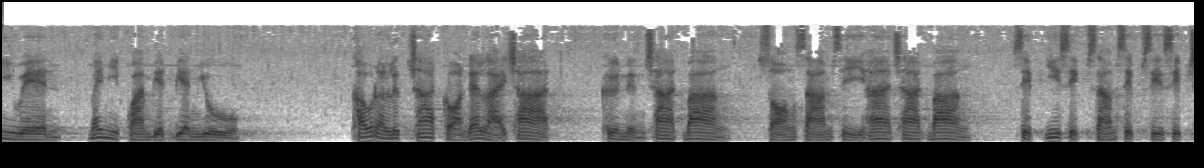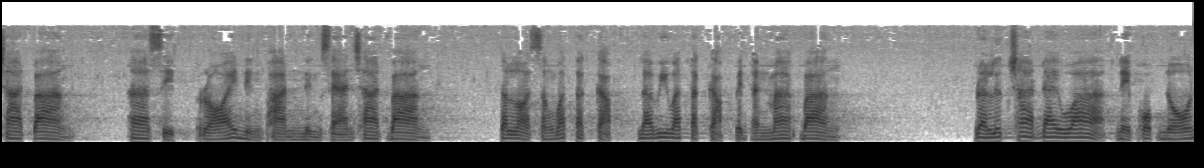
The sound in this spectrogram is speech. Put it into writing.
มีเวรไม่มีความเบียดเบียนอยู่ เขาระลึกชาติก่อนได้หลายชาติ คือหนึ่งชาติบ้างสองสามสี่ห้าชาติบ้างสิบยี่สิบสามสิบสี่สิบชาติบ้างห้าสิบร้อยหนึ่งพันหนึ่งแสนชาติบ้าง ตลอดสังวัตกับและวิวัตกับเป็นอันมากบ้าง ระลึกชาติได้ว่าในภพโน้น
